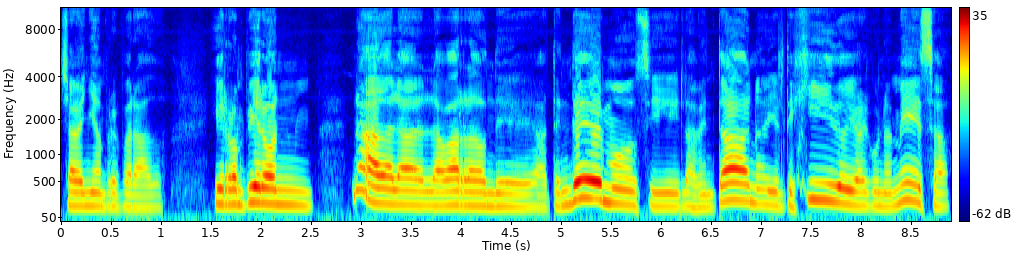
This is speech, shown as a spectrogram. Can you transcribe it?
ya venían preparados. Y rompieron nada, la, barra donde atendemos y las ventanas y el tejido y alguna mesa.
